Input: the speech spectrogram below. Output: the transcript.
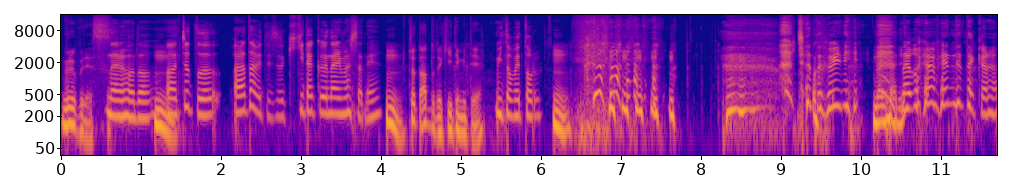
グループです。なるほど、うんあちょっと改めてちょっと聞きたくなりましたねうん、ちょっと後で聞いてみて。認めとるうん。ちょっと不意に名古屋弁出たから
